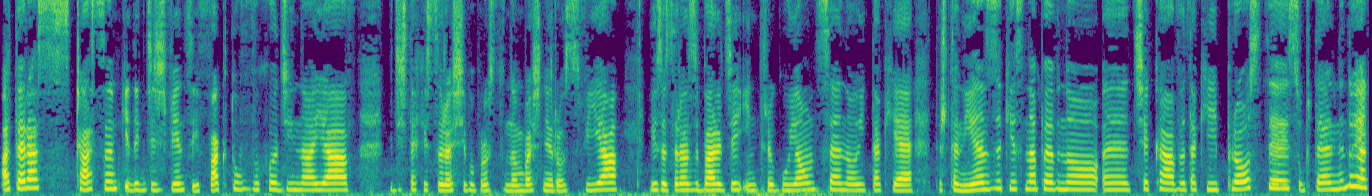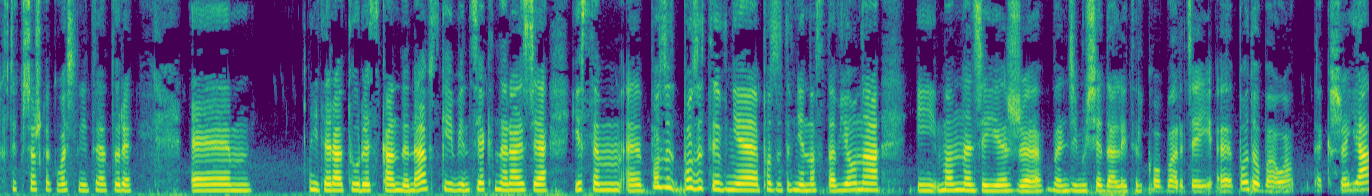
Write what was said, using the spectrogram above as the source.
A teraz z czasem, kiedy gdzieś więcej faktów wychodzi na jaw, gdzieś ta historia się po prostu nam właśnie rozwija, jest to coraz bardziej intrygujące, no i takie, też ten język jest na pewno e, ciekawy, taki prosty, subtelny, no jak w tych książkach właśnie literatury. E, literatury skandynawskiej, więc jak na razie jestem e, pozytywnie, pozytywnie nastawiona i mam nadzieję, że będzie mi się dalej tylko bardziej e, podobała. Także ja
